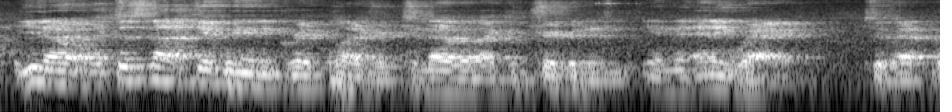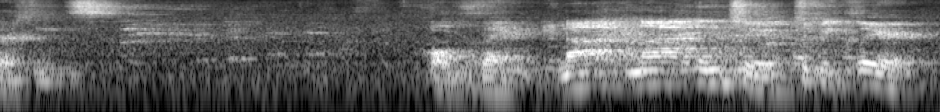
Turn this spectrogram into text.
You know, it does not give me any great pleasure to know that I contributed in any way to that person's whole thing. Not, not into, to be clear,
